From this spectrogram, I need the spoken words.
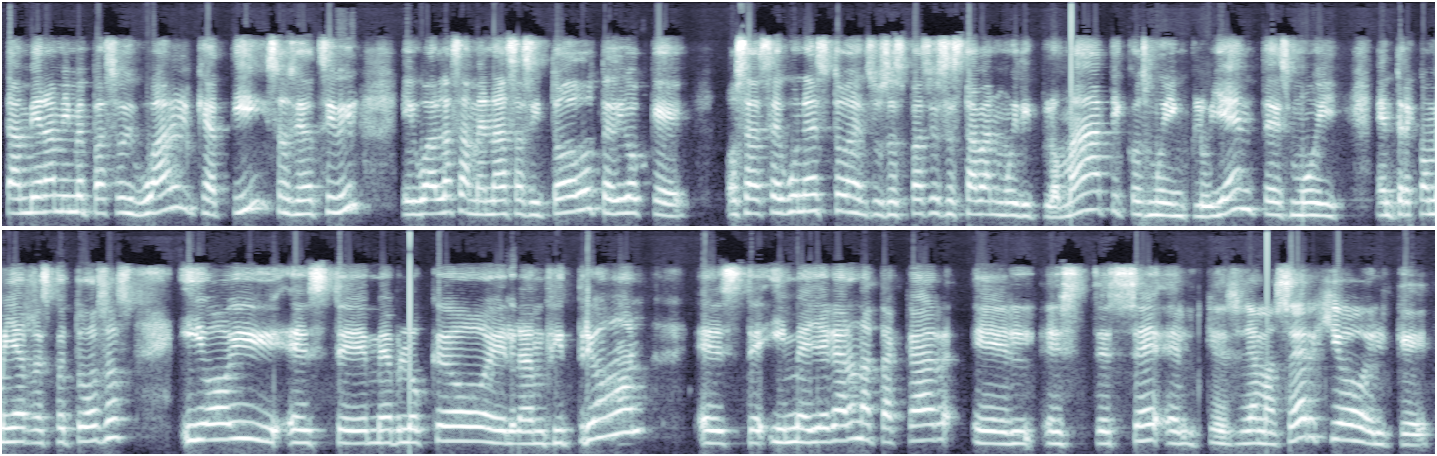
También a mí me pasó igual que a ti, sociedad civil, igual las amenazas y todo. Te digo que, o sea, según esto, en sus espacios estaban muy diplomáticos, muy incluyentes, muy, entre comillas, respetuosos. Y hoy este, me bloqueó el anfitrión. Este, y me llegaron a atacar el, este, el que se llama Sergio, el que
